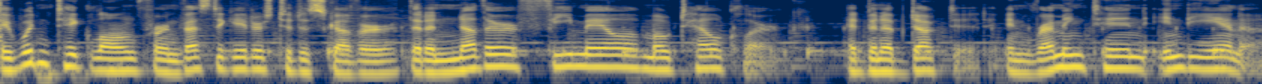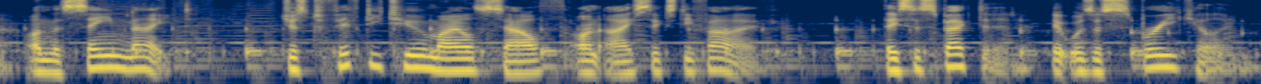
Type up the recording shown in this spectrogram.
It wouldn't take long for investigators to discover that another female motel clerk had been abducted in Remington, Indiana on the same night, just 52 miles south on I 65. They suspected it was a spree killing.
